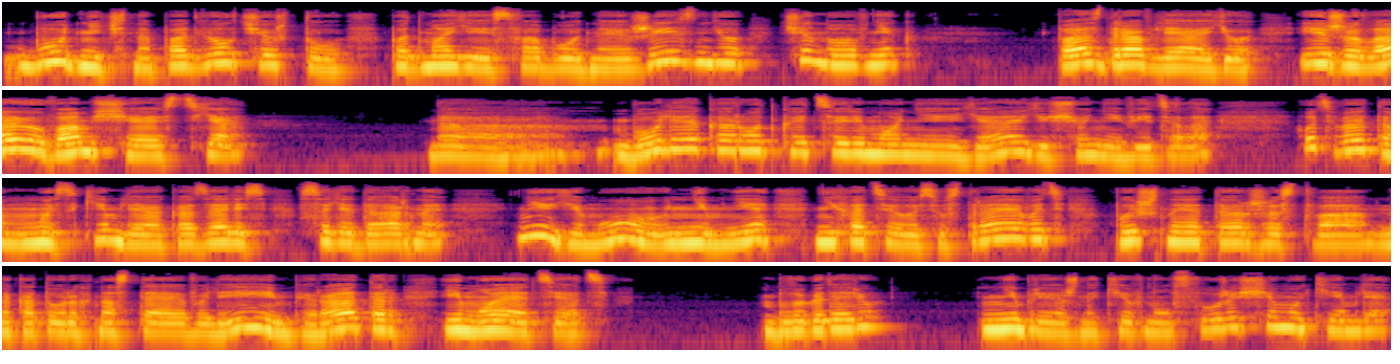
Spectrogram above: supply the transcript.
буднично подвел черту под моей свободной жизнью чиновник. «Поздравляю и желаю вам счастья!» Да, более короткой церемонии я еще не видела. Хоть в этом мы с Кимли оказались солидарны — ни ему, ни мне не хотелось устраивать пышные торжества, на которых настаивали и император, и мой отец. «Благодарю», — небрежно кивнул служащему Кемля.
